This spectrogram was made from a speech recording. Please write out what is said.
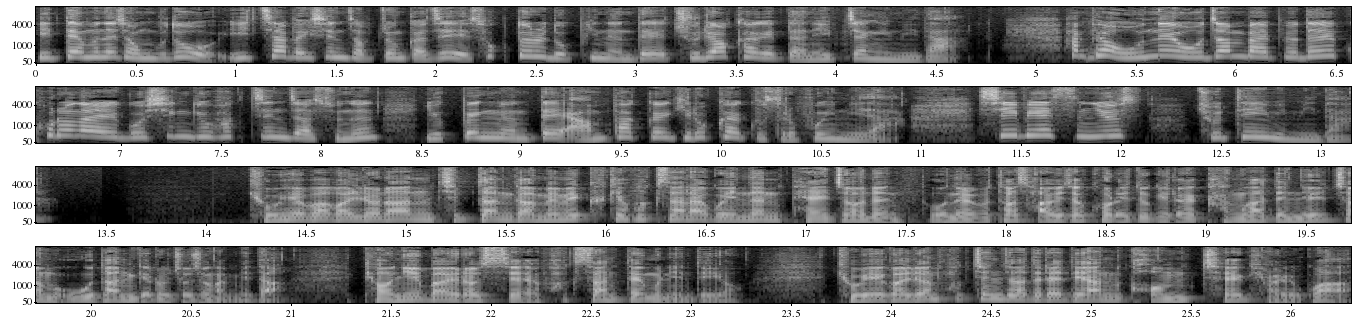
이 때문에 정부도 2차 백신 접종까지 속도를 높이는데 주력하겠다는 입장입니다. 한편 오늘 오전 발표될 코로나19 신규 확진자 수는 600명대 안팎을 기록할 것으로 보입니다. CBS 뉴스 조태임입니다. 교회와 관련한 집단 감염이 크게 확산하고 있는 대전은 오늘부터 사회적 거리두기를 강화된 1.5단계로 조정합니다. 변이 바이러스의 확산 때문인데요. 교회 관련 확진자들에 대한 검체 결과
